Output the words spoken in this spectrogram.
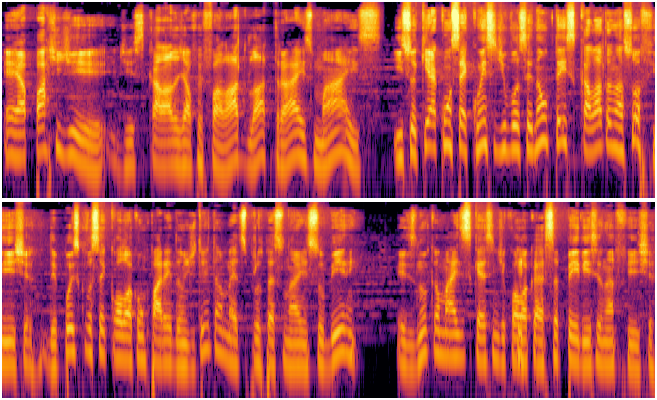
É, a parte de, de escalada já foi falado lá atrás, mas isso aqui é a consequência de você não ter escalada na sua ficha. Depois que você coloca um paredão de 30 metros para os personagens subirem, eles nunca mais esquecem de colocar essa perícia na ficha.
